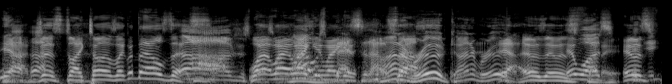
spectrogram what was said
Yeah, just like totally I was like, what the hell is this? Ah, I'm just why, why, why, why, was why, messing. I was Kind of rude. Kind of rude. Yeah, it was. It was. It was. Funny. It was. It-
